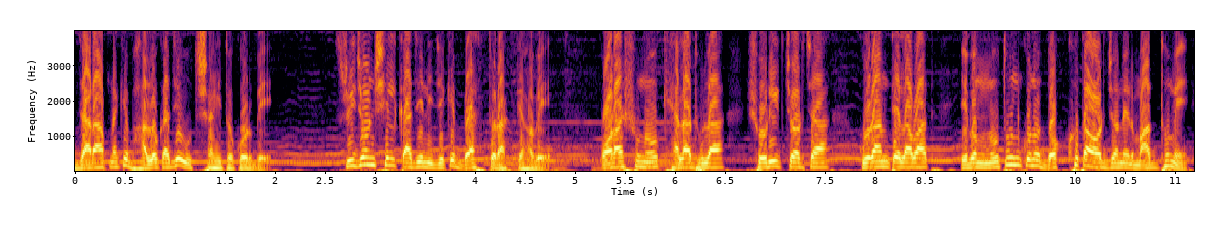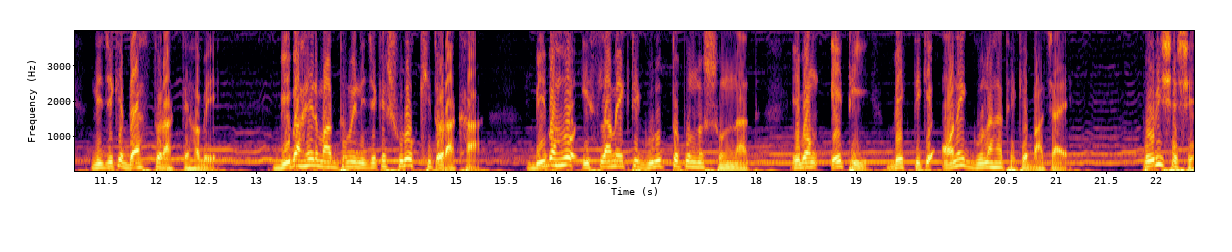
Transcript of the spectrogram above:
যারা আপনাকে ভালো কাজে উৎসাহিত করবে। সৃজনশীল কাজে নিজেকে ব্যস্ত রাখতে হবে। পড়াশুনো, খেলাধুলা, শরীরচর্চা, কোরআন তেলাওয়াত এবং নতুন কোনো দক্ষতা অর্জনের মাধ্যমে নিজেকে ব্যস্ত রাখতে হবে। বিবাহের মাধ্যমে নিজেকে সুরক্ষিত রাখা। বিবাহ ইসলামে একটি গুরুত্বপূর্ণ সুন্নাত এবং এটি ব্যক্তিকে অনেক গুনাহা থেকে বাঁচায়। পরিশেষে,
